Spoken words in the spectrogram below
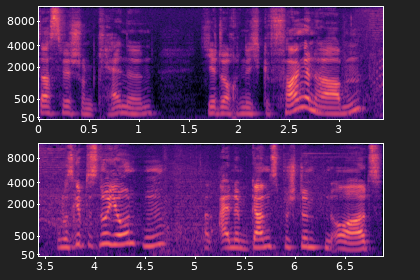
das wir schon kennen jedoch nicht gefangen haben. Und das gibt es nur hier unten, an einem ganz bestimmten Ort.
